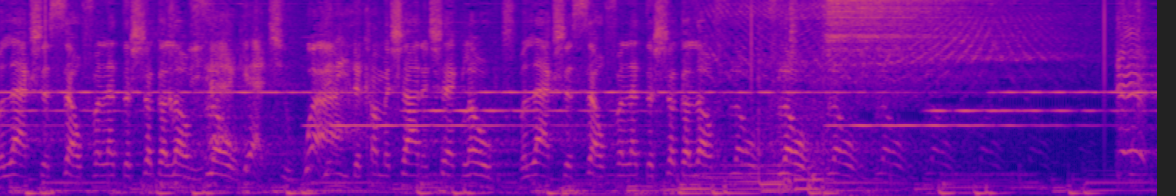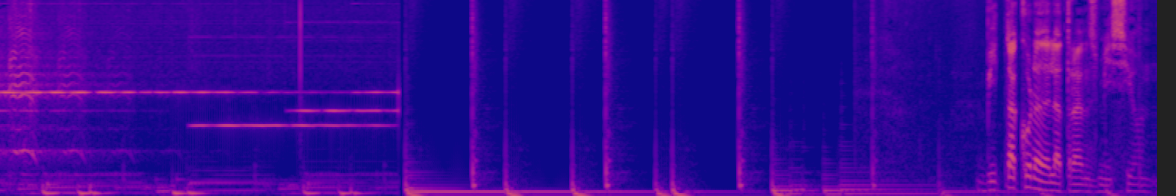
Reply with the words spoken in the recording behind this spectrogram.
Relax yourself and let the sugar love flow. Get You need to come and shot and check low. Relax yourself and let the sugar love flow. Flow. Flow. Bitácora de la transmisión.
